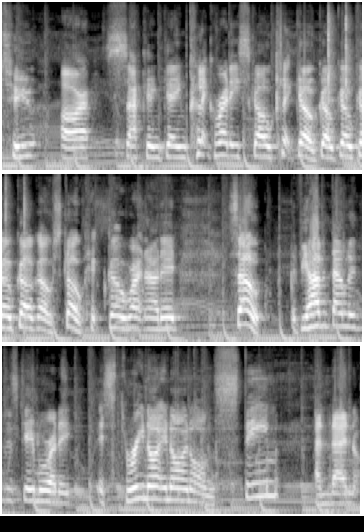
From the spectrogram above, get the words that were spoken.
to our second game. Click ready, Skull. Click go, go, go, go, go, go. Skull, click go right now, dude. So, if you haven't downloaded this game already, it's $3.99 on Steam. And then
